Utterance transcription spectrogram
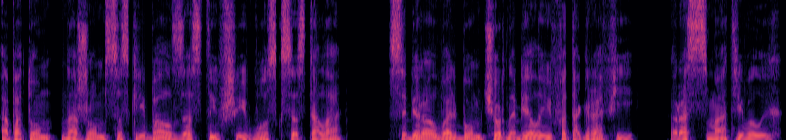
а потом ножом соскребал застывший воск со стола, собирал в альбом черно-белые фотографии, рассматривал их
